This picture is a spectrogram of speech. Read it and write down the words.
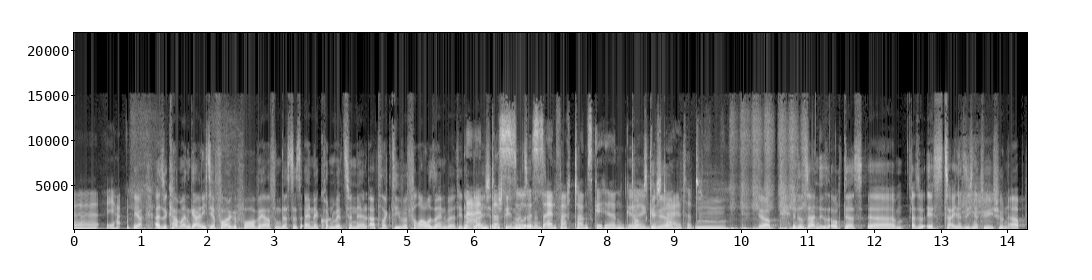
Äh, ja. Ja, also kann man gar nicht der Folge vorwerfen, dass das eine konventionell attraktive Frau sein wird, die da Nein, gleich das entstehen so wird. sondern ist einfach Toms Gehirn ge Toms Gehirn. gestaltet. Mm, ja, interessant ist auch, dass, ähm, also es zeichnet sich natürlich schon ab,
